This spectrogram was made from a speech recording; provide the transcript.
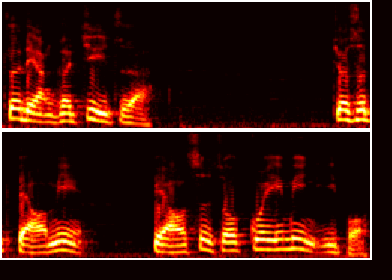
这两个句子啊，就是表面表示说归命于佛，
